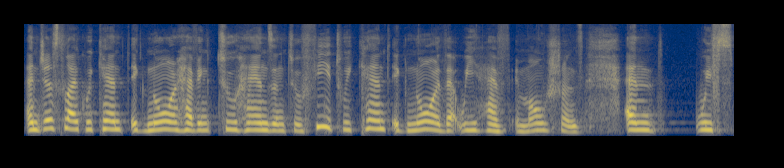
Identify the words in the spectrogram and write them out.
And just like we can't ignore having two hands and two feet, we can't ignore that we have emotions. And we've,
